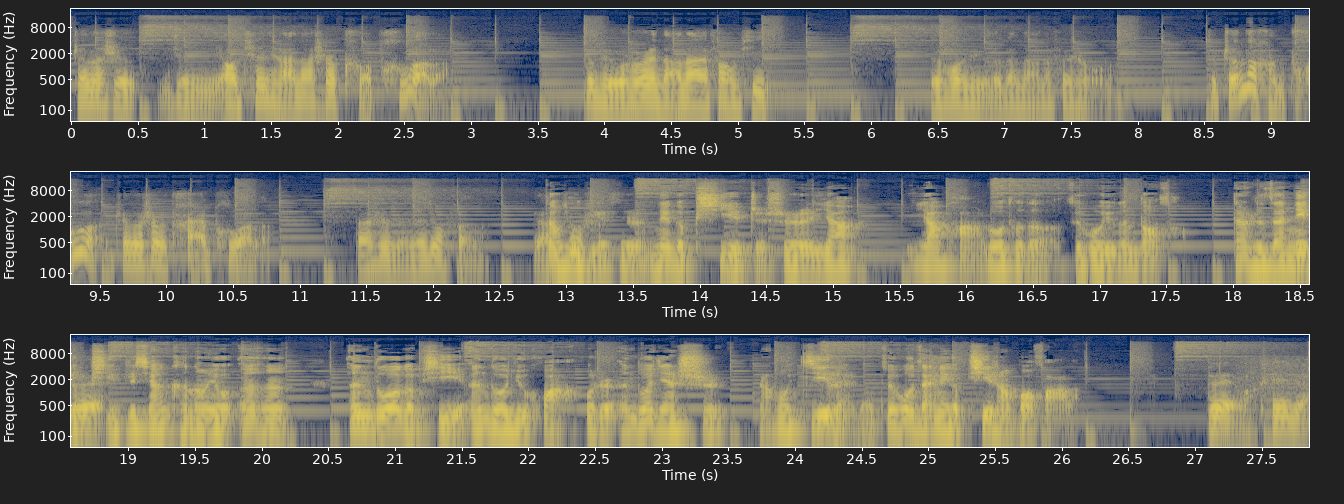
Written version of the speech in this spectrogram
真的是，就你要听起来那事儿可破了，就比如说这男的爱放屁，最后女的跟男的分手了，就真的很破，这个事儿太破了，但是人家就分了。但问题是，那个屁只是压压垮骆驼的最后一根稻草，但是在那个屁之前，可能有 n n n 多个屁，n 多句话或者 n 多件事，然后积累着，最后在那个屁上爆发了。对，我跟你讲。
